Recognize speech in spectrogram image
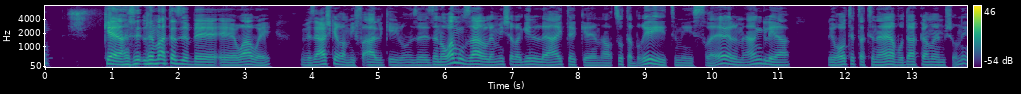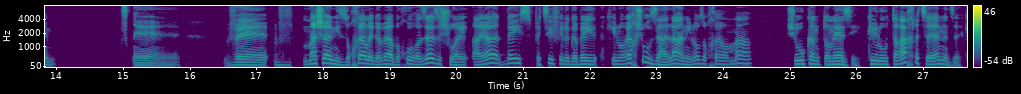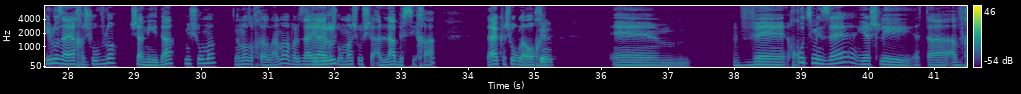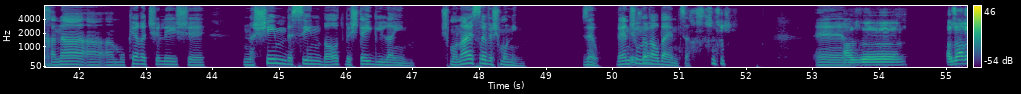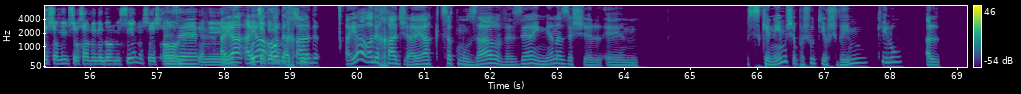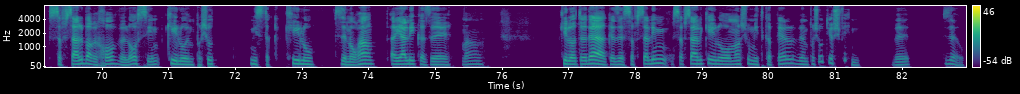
כן, אז למטה זה בוואווי, וזה אשכרה מפעל, כאילו. זה, זה נורא מוזר למי שרגיל להייטק אה, מארצות הברית, מישראל, מאנגליה, לראות את התנאי העבודה, כמה הם שונים. אה, ומה שאני זוכר לגבי הבחור הזה, זה שהוא היה די ספציפי לגבי, כאילו, איכשהו זה עלה, אני לא זוכר מה, שהוא קנטונזי. כאילו, הוא טרח לציין את זה. כאילו זה היה חשוב לו, שאני אדע משום מה. אני לא זוכר למה, אבל זה היה מהמם. איכשהו משהו שעלה בשיחה. זה היה קשור לאוכל. כן. אמ, וחוץ מזה, יש לי את ההבחנה המוכרת שלי שנשים בסין באות בשתי גילאים, 18 ו-80. זהו, ואין שום. דבר באמצע. אמ, אז אה, אז זה הרשמים שלך בגדול מסין, או שיש לך עוד? זה- כי אני היה, רוצה היה כל עוד הזמן להקשיב. אחד, היה עוד אחד שהיה קצת מוזר, וזה העניין הזה של אמ, זקנים שפשוט יושבים, כאילו, על ספסל ברחוב ולא עושים, כאילו, הם פשוט מסתכל, כאילו, זה נורא, היה לי כזה, מה? כאילו, אתה יודע, כזה ספסלים, ספסל כאילו, או משהו מתקפל, והם פשוט יושבים, וזהו.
